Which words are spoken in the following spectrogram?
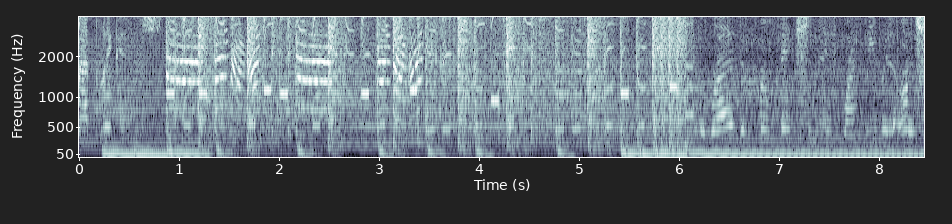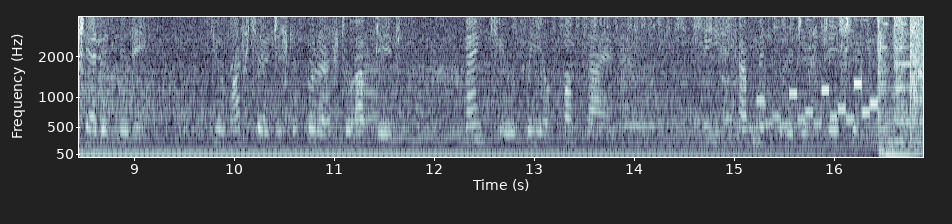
replicants. The world of perfection is one we will all share in within. You must register for us to update. Thank you for your compliance. Please submit the registration.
